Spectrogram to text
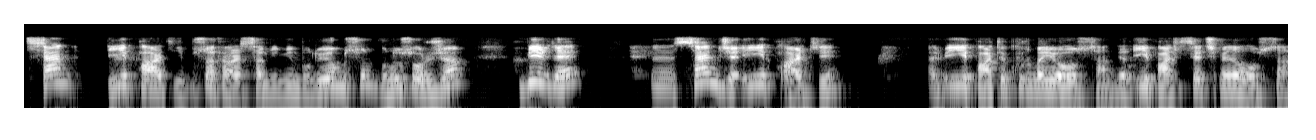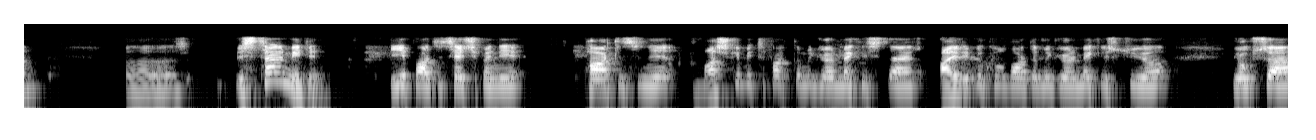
Sen İyi Parti'yi bu sefer samimi buluyor musun? Bunu soracağım. Bir de e, sence İyi Parti, yani İyi Parti kurmayı olsan ya da İyi Parti seçmeni olsan e, ister miydin? İyi Parti seçmeni partisini başka bir ittifakta mı görmek ister? Ayrı bir kulvarda mı görmek istiyor? Yoksa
